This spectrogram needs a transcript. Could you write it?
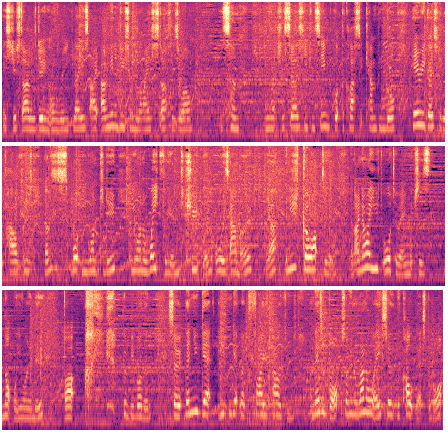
It's just I was doing it on replays. I, I'm going to do some live stuff as well some matches. So as you can see, we've got the classic camping ball. Here he goes for the power cubes. Now this is what you want to do. You want to wait for him to shoot them, all his ammo, yeah? Then you just go up to him. And I know I used auto aim, which is not what you want to do, but couldn't be bothered. So then you get, you can get like five power cubes. And there's a bot, so I'm going to run away so that the Colt gets the bot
